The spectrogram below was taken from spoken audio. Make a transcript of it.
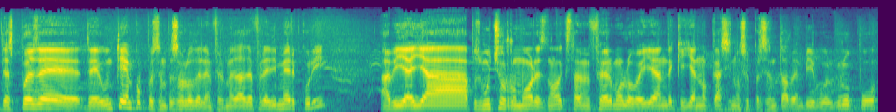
después de, un tiempo, pues empezó lo de la enfermedad de Freddie Mercury. Había ya pues muchos rumores, ¿no? De que estaba enfermo, lo veían de que ya no casi no se presentaba en vivo el grupo,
